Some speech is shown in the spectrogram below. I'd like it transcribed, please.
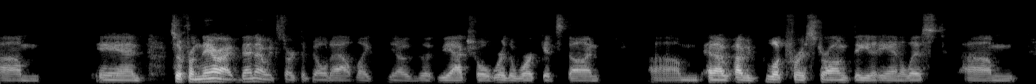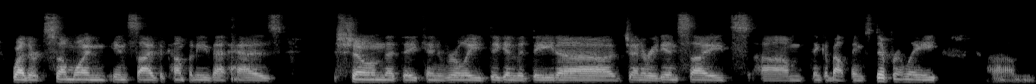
Um, And so from there, I, then I would start to build out like you know the the actual where the work gets done, um, and I, I, would look for a strong data analyst, um, whether it's someone inside the company that has shown that they can really dig into the data, generate insights, um, think about things differently, um,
